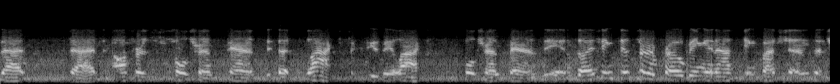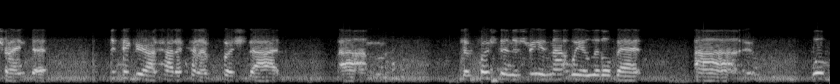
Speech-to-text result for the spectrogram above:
that that offers full transparency, that lacks, excuse me, lacks full transparency. And so I think just sort of probing and asking questions and trying to to figure out how to kind of push that, um, to push the industry in that way a little bit, uh, will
